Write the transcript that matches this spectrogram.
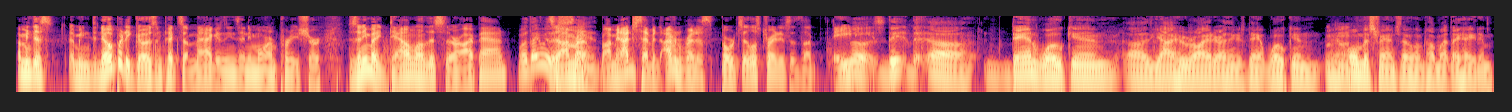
I mean, does I mean nobody goes and picks up magazines anymore? I'm pretty sure. Does anybody download this to their iPad? Well, they were So the I'm same- gonna, I mean, I just haven't. I haven't read a Sports Illustrated since the the, 80s. the, the, uh, Dan Wolken, uh, Yahoo writer, I think it's Dan Wolken. Mm-hmm. Ole Miss fans know who I'm talking about. They hate him.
